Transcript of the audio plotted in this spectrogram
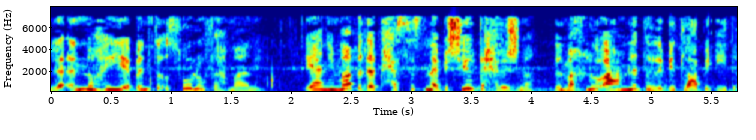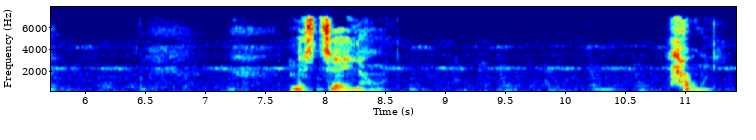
لأنه هي بنت أصول وفهمانة. يعني ما بدها تحسسنا بشي وتحرجنا. المخلوقة عملت اللي بيطلع بإيدها. مجد جاي لهون. الحقوني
